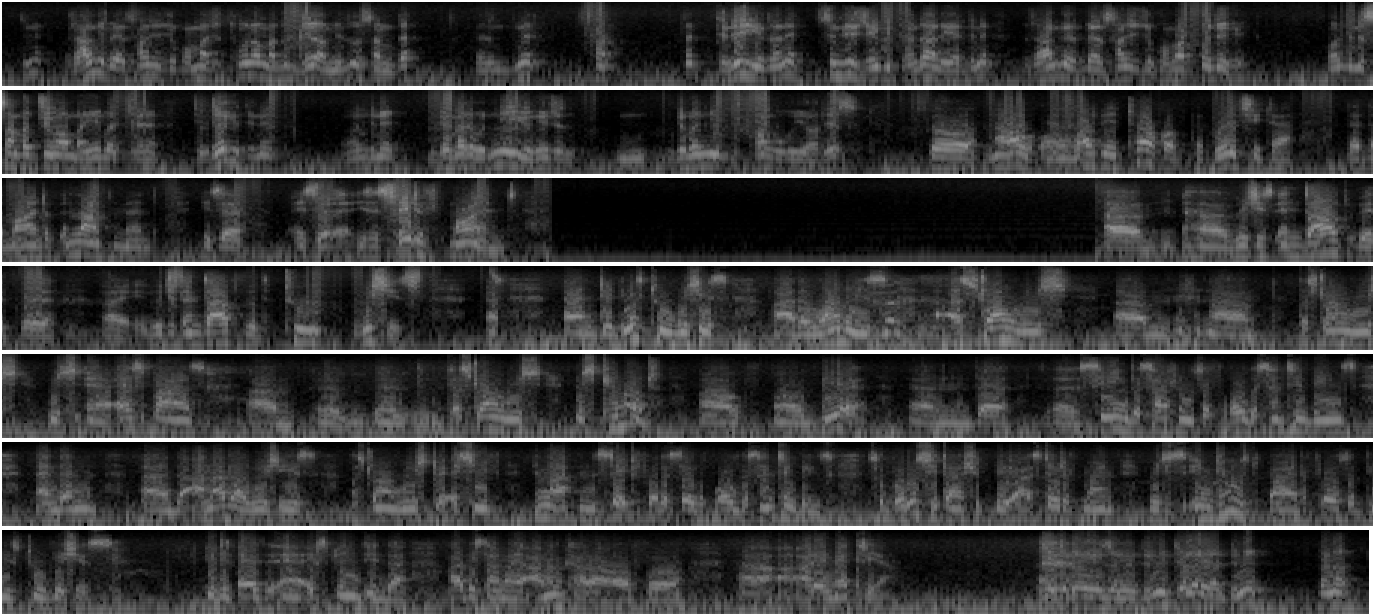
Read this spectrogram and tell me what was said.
근데 랑게 배 상지 고마지 토나 맞도 되어 민도 삼다 근데 다 되네 예전에 심제 신기 된다 해야 되네 랑게 배 상지 고마 포되게 언제 삼바 주만 많이 받지는 되게 되네 언제 내말고 니 용해전 내만이 한국어 요레스 So now, uh, what we talk of the bodhicitta, that the mind of enlightenment is a is a is a state of mind which is endowed with uh, which is endowed with two wishes, and these two wishes are the one is a strong wish. Um, uh, the strong wish which uh, aspires, um, uh, uh, the strong wish which cannot uh, uh, bear um, the, uh, seeing the sufferings of all the sentient beings, and then uh, the another wish is a strong wish to achieve enlightened state for the sake of all the sentient beings. So bodhicitta should be a state of mind which is induced by the force of these two wishes. It is as, uh, explained in the Abhisamaya Alankara of uh, uh, Arya Maitreya.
